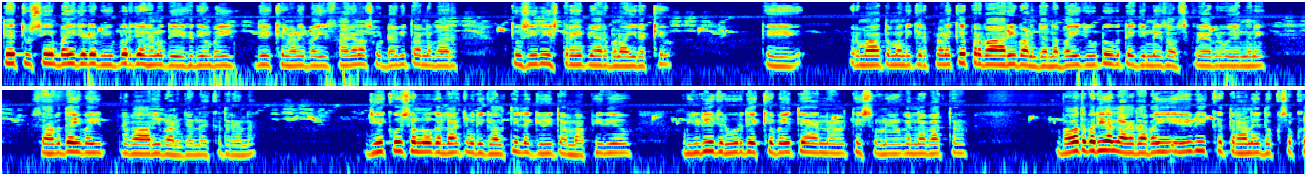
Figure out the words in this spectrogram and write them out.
ਤੇ ਤੁਸੀਂ ਬਾਈ ਜਿਹੜੇ ਵੀਵਰ ਜੋ ਸਾਨੂੰ ਦੇਖਦੇ ਹੋ ਬਾਈ, ਦੇਖਣ ਵਾਲੇ ਬਾਈ ਸਾਰਿਆਂ ਦਾ ਤੁਹਾਡਾ ਵੀ ਧੰਨਵਾਦ। ਤੁਸੀਂ ਵੀ ਇਸ ਤਰ੍ਹਾਂ ਹੀ ਪਿਆਰ ਬਣਾਈ ਰੱਖਿਓ ਤੇ ਪਰਮਾਤਮਾ ਦੀ ਕਿਰਪਾ ਨਾਲ ਇੱਕ ਪਰਿਵਾਰ ਹੀ ਬਣ ਜਾਂਦਾ ਬਾਈ, YouTube ਤੇ ਜਿੰਨੇ ਸਬਸਕ੍ਰਾਈਬਰ ਹੋ ਜਾਂਦੇ ਨੇ। ਸਭ ਦਾ ਹੀ ਬਾਈ ਪਰਿਵਾਰ ਹੀ ਬਣ ਜਾਂਦਾ ਇੱਕ ਤਰ੍ਹਾਂ ਦਾ ਜੇ ਕੋਈ ਤੁਹਾਨੂੰ ਗੱਲਾਂ 'ਚ ਮੇਰੀ ਗਲਤੀ ਲੱਗੀ ਹੋਈ ਤਾਂ ਮਾਫੀ ਦਿਓ। ਵੀਡੀਓ ਜ਼ਰੂਰ ਦੇਖਿਓ ਬਾਈ, ਧਿਆਨ ਨਾਲ ਤੇ ਸੁਣਿਓ ਗੱਲਾਂ ਬਾਤਾਂ। ਬਹੁਤ ਵਧੀਆ ਲੱਗਦਾ ਬਾਈ, ਇਹ ਵੀ ਇੱਕ ਤਰ੍ਹਾਂ ਦੇ ਦੁੱਖ ਸੁੱਖ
